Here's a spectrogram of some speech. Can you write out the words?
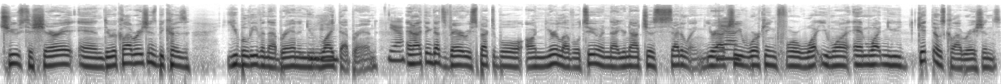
choose to share it and do a collaboration is because you believe in that brand and you mm-hmm. like that brand. Yeah. And I think that's very respectable on your level too, and that you're not just settling. You're Yeah. actually working for what you want, and when you get those collaborations,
